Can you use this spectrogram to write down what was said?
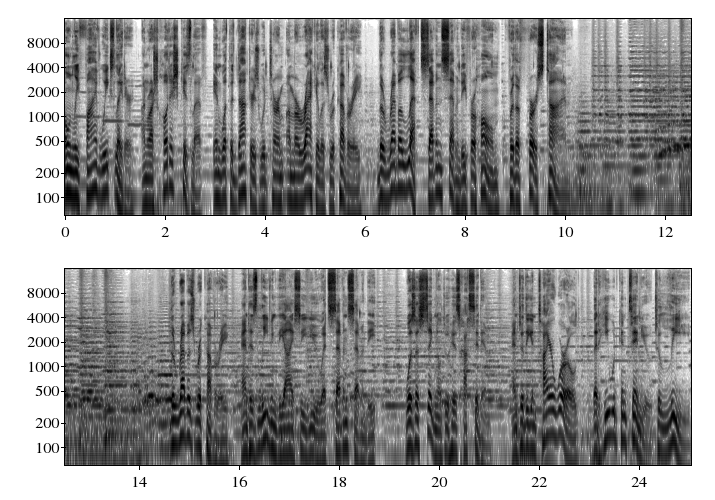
Only five weeks later, on Rosh Chodesh Kislev, in what the doctors would term a miraculous recovery, the Rebbe left 770 for home for the first time. The Rebbe's recovery and his leaving the ICU at 770 was a signal to his Hasidim and to the entire world that he would continue to lead,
